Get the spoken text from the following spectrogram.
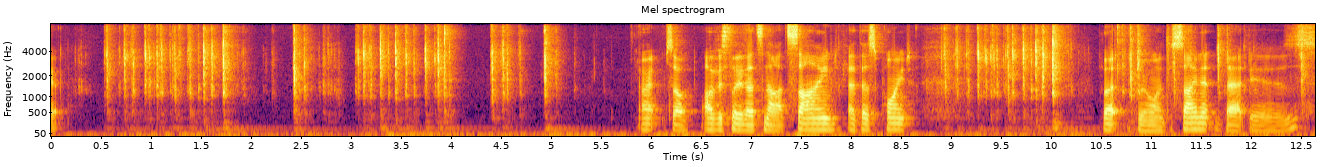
Okay. All right, so obviously that's not signed at this point, but if we want to sign it, that is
